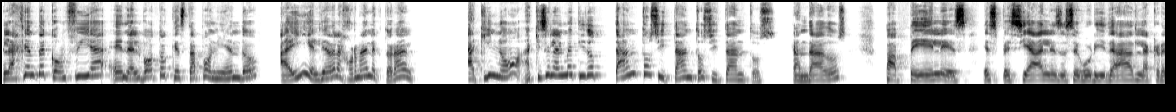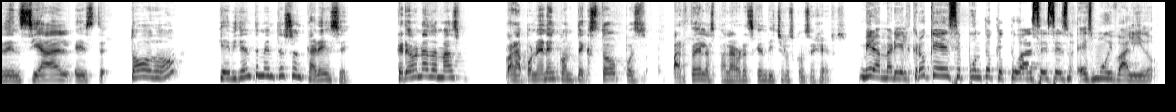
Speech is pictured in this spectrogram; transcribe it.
La gente confía en el voto que está poniendo ahí el día de la jornada electoral. Aquí no, aquí se le han metido tantos y tantos y tantos candados, papeles especiales de seguridad, la credencial, este, todo, que evidentemente eso encarece. Creo nada más para poner en contexto, pues, parte de las palabras que han dicho los consejeros. Mira, Mariel, creo que ese punto que tú haces es, muy válido.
